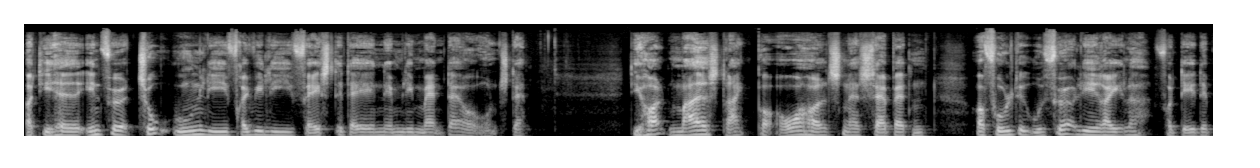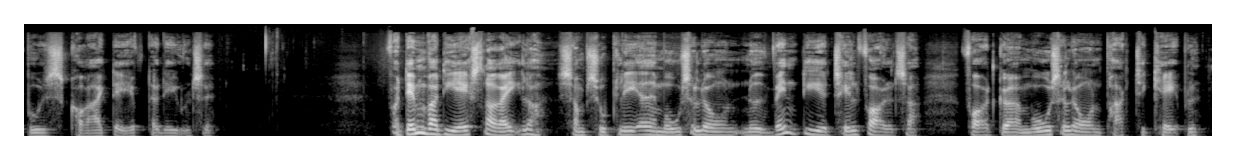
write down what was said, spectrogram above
og de havde indført to ugenlige frivillige fastedage, nemlig mandag og onsdag. De holdt meget strengt på overholdelsen af sabbaten og fulgte udførlige regler for dette buds korrekte efterlevelse. For dem var de ekstra regler, som supplerede Moseloven, nødvendige tilføjelser for at gøre Moseloven praktikabel –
